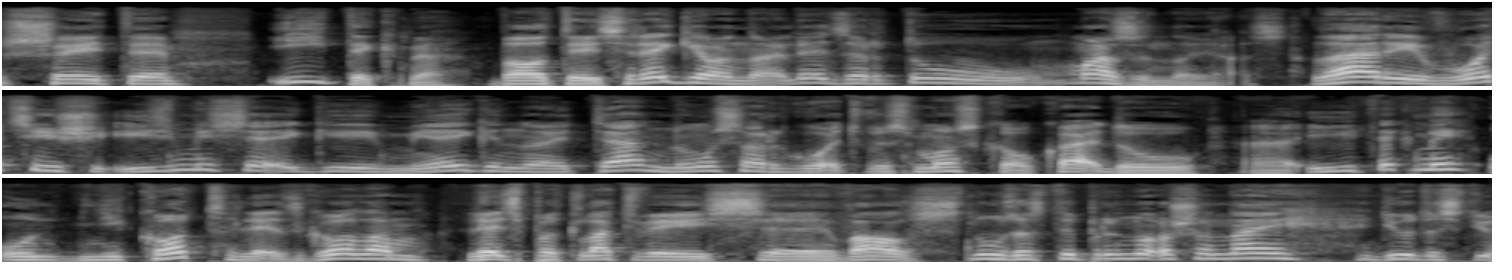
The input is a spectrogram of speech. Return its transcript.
šeit ietekme Baltijas reģionā līdz ar to mazinājās. Lai arī vocīši izmisīgi mēģināja te nosargot vismaz kaut kādu uh, ietekmi, un nikot līdz galam, līdz pat Latvijas uh, valsts nozastiprinošanai 20.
